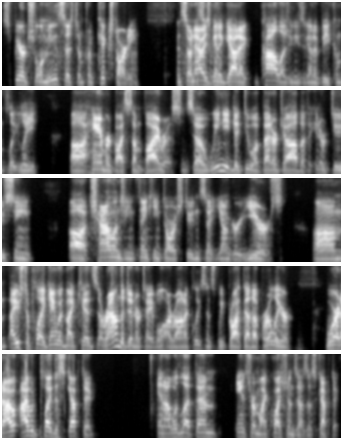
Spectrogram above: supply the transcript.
spiritual immune system from kickstarting. And so now he's going to get out of college and he's going to be completely uh, hammered by some virus. And so we need to do a better job of introducing uh, challenging thinking to our students at younger years. Um, I used to play a game with my kids around the dinner table, ironically, since we brought that up earlier, where I, I would play the skeptic and I would let them answer my questions as a skeptic.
